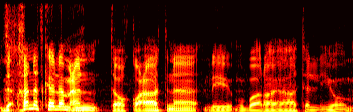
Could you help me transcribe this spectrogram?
زين، خلينا نتكلم عن توقعاتنا لمباريات اليوم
